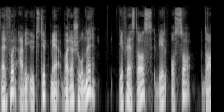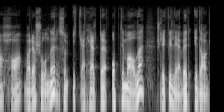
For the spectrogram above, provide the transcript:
Derfor er vi utstyrt med variasjoner. De fleste av oss vil også da ha variasjoner som ikke er helt optimale slik vi lever i dag.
